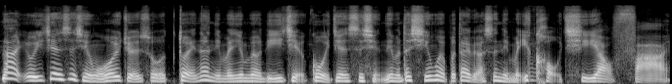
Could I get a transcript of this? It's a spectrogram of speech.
那有一件事情，我会觉得说，对，那你们有没有理解过一件事情？你们的行为不代表是你们一口气要发，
